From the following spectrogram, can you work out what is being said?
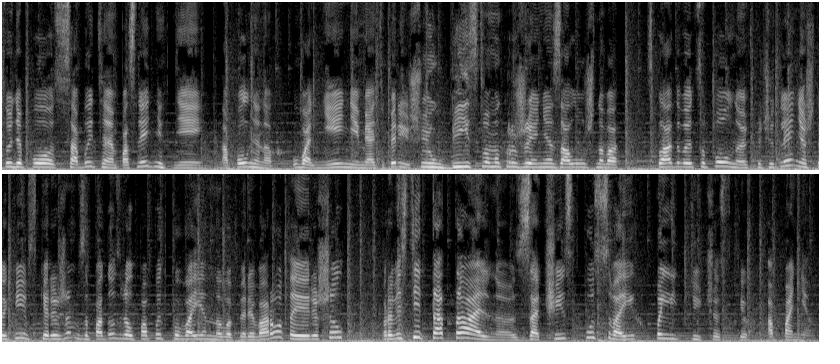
Судя по событиям последних дней, наполненных увольнениями, а теперь еще и убийством окружения Залужного, складывается полное впечатление, что киевский режим заподозрил попытку военного переворота и решил провести тотальную зачистку своих политических оппонентов.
